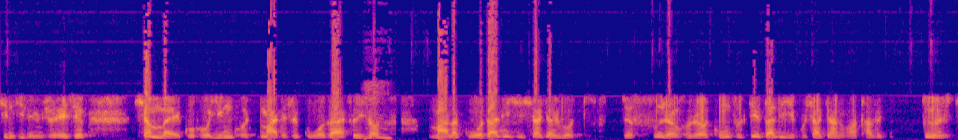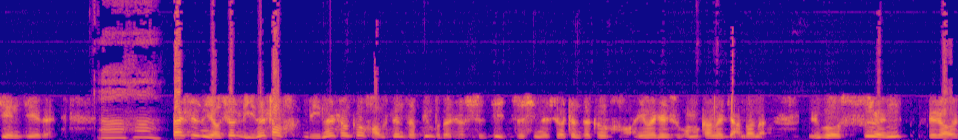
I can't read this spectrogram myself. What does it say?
经济里面去，而且像美国和英国买的是国债，所以说买了国债利息下降，如果这私人或者公司借贷利息不下降的话，它的作用是间接的。啊哈！但是有时候理论上理论上更好的政策，并不等于说实际执行的时候政策更好，因为这是我们刚才讲到的，如果私人这种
